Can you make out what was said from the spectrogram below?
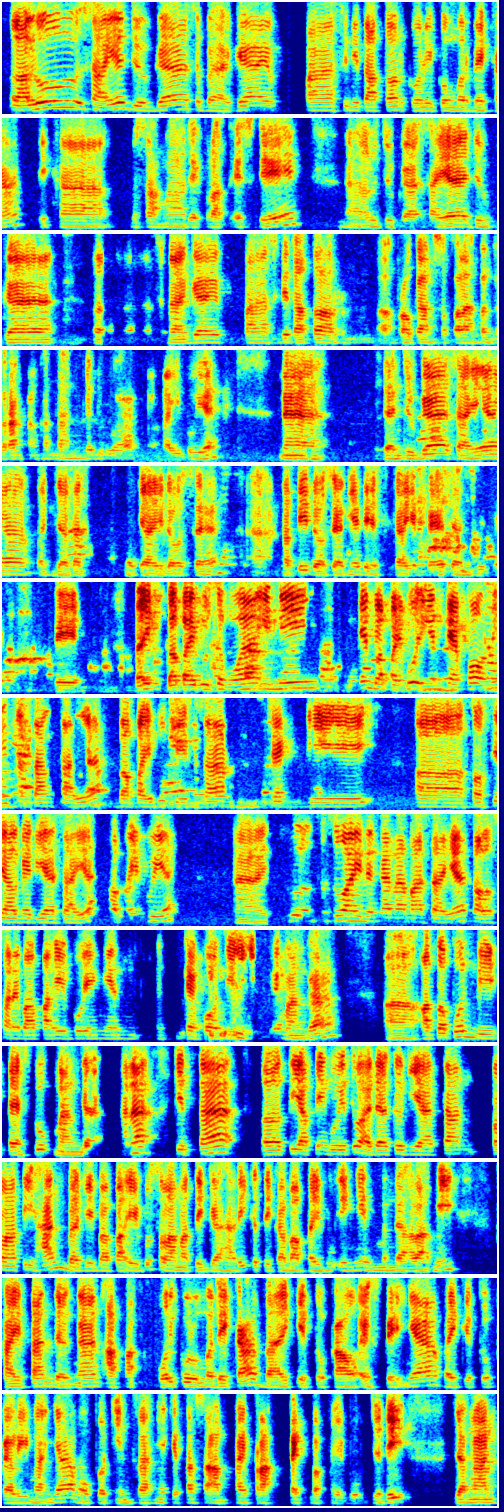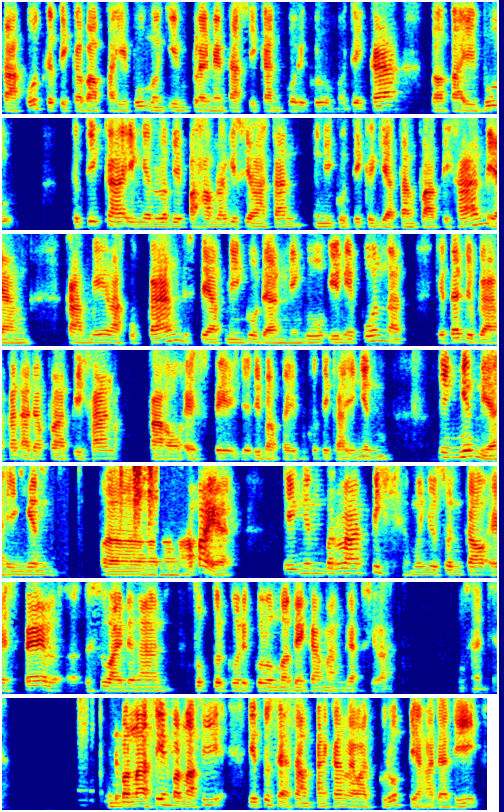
lalu saya juga sebagai fasilitator kurikulum merdeka ketika bersama Direktorat SD. Nah, lalu juga saya juga uh, sebagai fasilitator uh, program sekolah penggerak angkatan kedua Bapak Ibu ya. Nah, dan juga saya menjabat sebagai dosen, nah, tapi dosennya di SKIP dan juga di Baik, Bapak Ibu semua, ini mungkin Bapak Ibu ingin kepo nih tentang saya, Bapak Ibu bisa cek di uh, sosial media saya, Bapak Ibu ya. Nah, itu sesuai dengan nama saya, kalau saya Bapak Ibu ingin kepo di Mangga, uh, ataupun di Facebook Mangga. Karena kita uh, tiap minggu itu ada kegiatan pelatihan bagi Bapak Ibu selama tiga hari ketika Bapak Ibu ingin mendalami kaitan dengan apa kurikulum merdeka, baik itu KOSP-nya, baik itu P5-nya maupun intranya kita sampai praktek Bapak Ibu. Jadi jangan takut ketika Bapak Ibu mengimplementasikan kurikulum merdeka, Bapak Ibu ketika ingin lebih paham lagi silahkan mengikuti kegiatan pelatihan yang kami lakukan di setiap minggu dan minggu ini pun kita juga akan ada pelatihan KOSP. Jadi Bapak Ibu ketika ingin ingin ya ingin uh, apa ya ingin berlatih menyusun KOSP sesuai dengan struktur kurikulum Merdeka mangga silahkan saja. Informasi-informasi itu saya sampaikan lewat grup yang ada di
